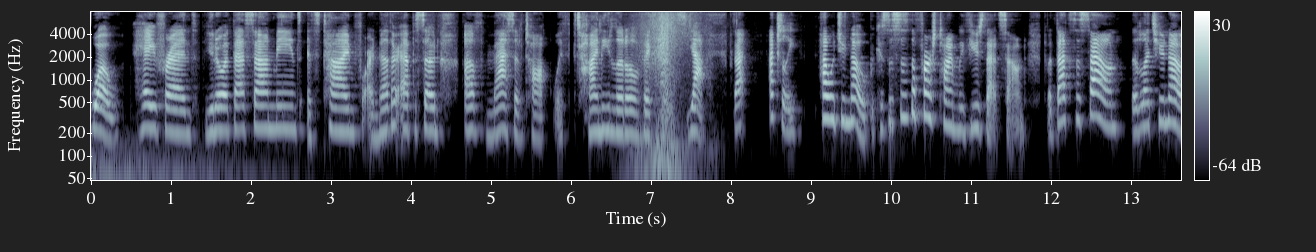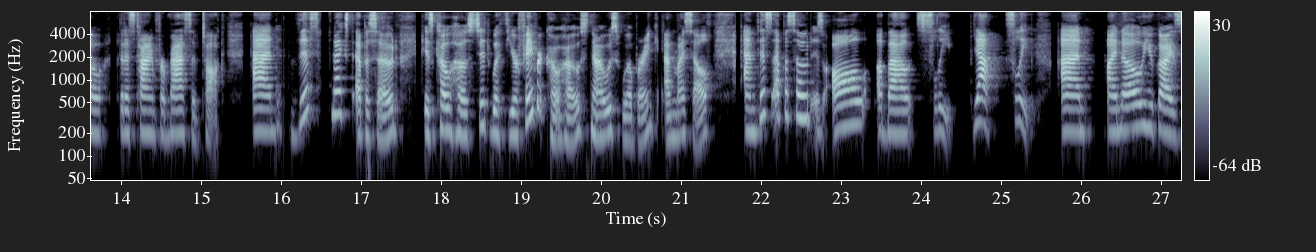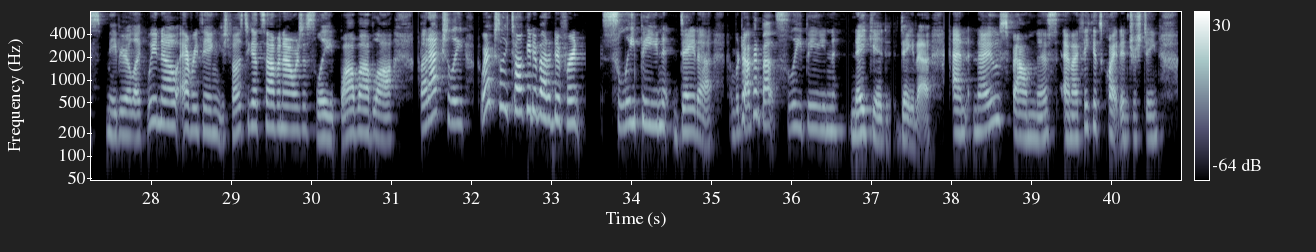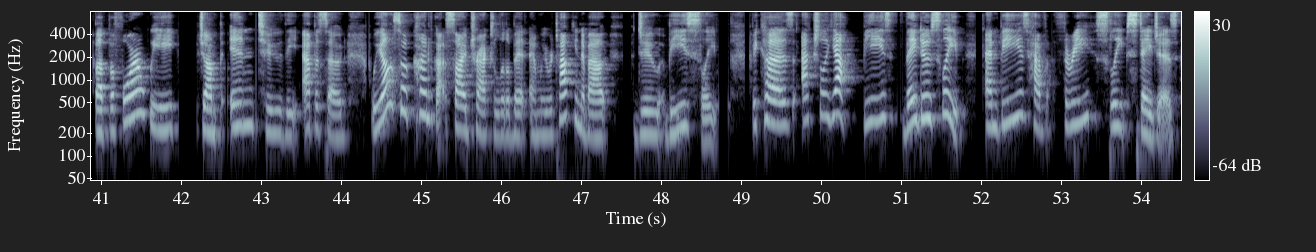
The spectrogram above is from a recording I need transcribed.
Whoa. Hey, friends. You know what that sound means? It's time for another episode of Massive Talk with Tiny Little Victories. Yeah, that actually, how would you know? Because this is the first time we've used that sound, but that's the sound that lets you know that it's time for Massive Talk. And this next episode is co hosted with your favorite co host, Naos Wilbrink, and myself. And this episode is all about sleep. Yeah, sleep. And I know you guys maybe are like, we know everything. You're supposed to get seven hours of sleep, blah, blah, blah. But actually, we're actually talking about a different sleeping data. And we're talking about sleeping naked data. And Naos found this, and I think it's quite interesting. But before we jump into the episode, we also kind of got sidetracked a little bit and we were talking about do bees sleep? Because actually, yeah, bees, they do sleep. And bees have three sleep stages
